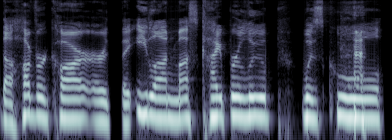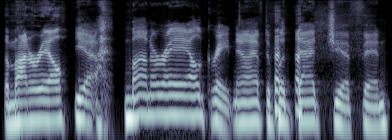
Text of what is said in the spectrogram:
the hover car or the Elon Musk Hyperloop was cool. The monorail. yeah, monorail, great. Now I have to put that gif in.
